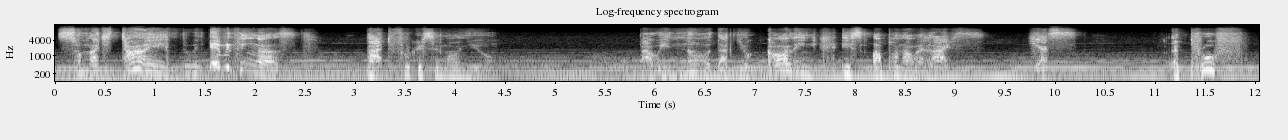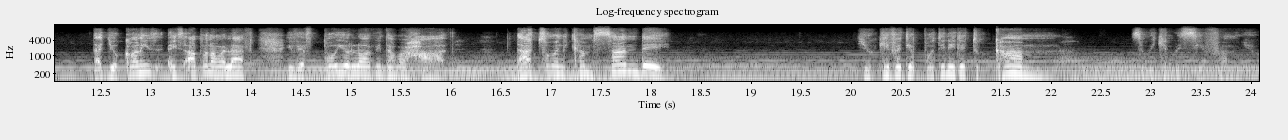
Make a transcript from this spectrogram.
so much time doing everything else but focusing on you. But we know that your calling is upon our lives. Yes. A proof that your calling is upon our life. You have poured your love into our heart. That's when comes Sunday you give it the opportunity to come so we can receive from you.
